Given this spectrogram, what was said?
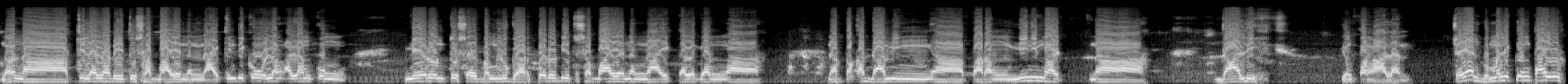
no na kilala rito sa bayan ng Naik. Hindi ko lang alam kung meron to sa ibang lugar pero dito sa bayan ng Naik talagang ah, napakadaming ah, parang mini mart na dali yung pangalan. So yan, bumalik lang tayo.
